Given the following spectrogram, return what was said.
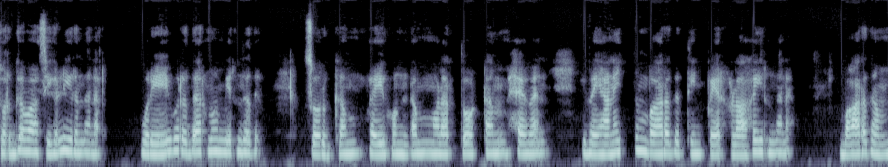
சொர்க்கவாசிகள் இருந்தனர். ஒரே ஒரு தர்மம் இருந்தது. சொர்க்கம் வைகுண்டம் மலர்தோட்டம் ஹெவன் இவை அனைத்தும் பாரதத்தின் பெயர்களாக இருந்தன. பாரதம்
